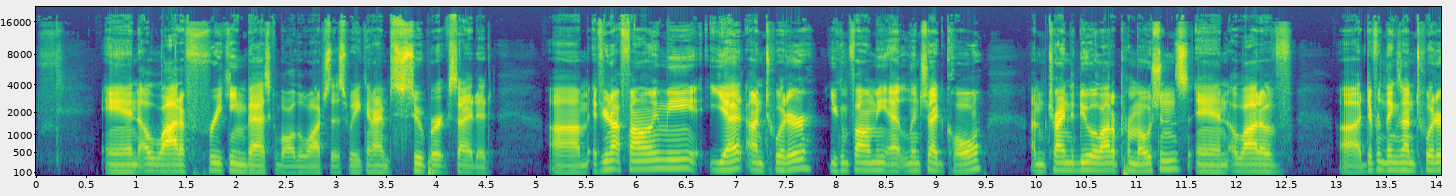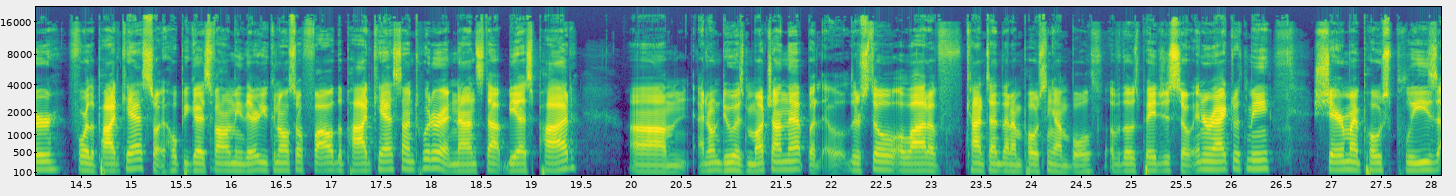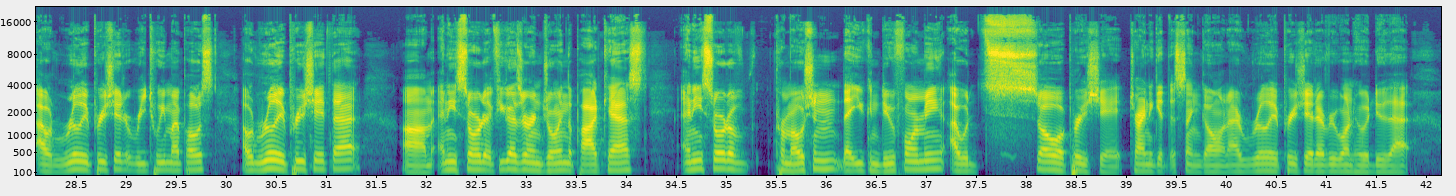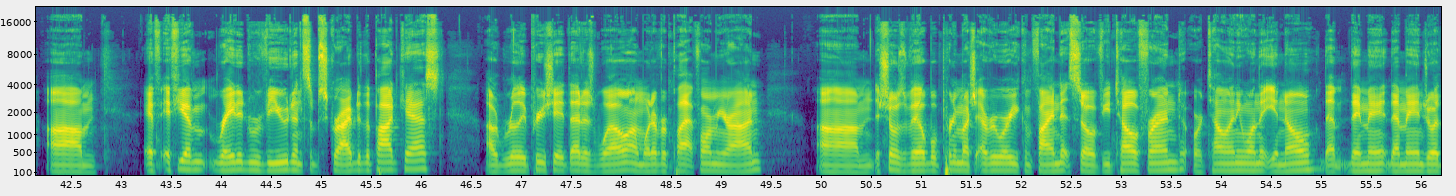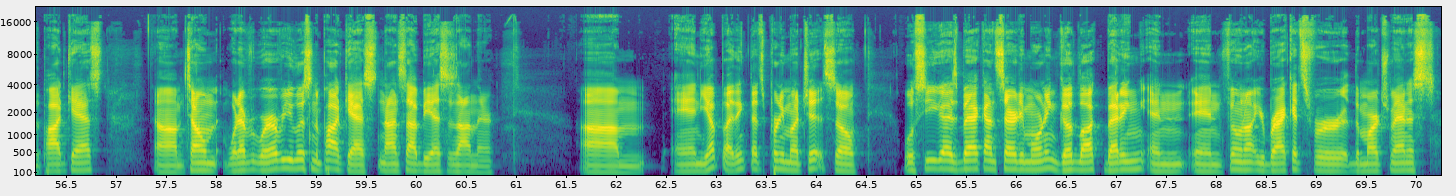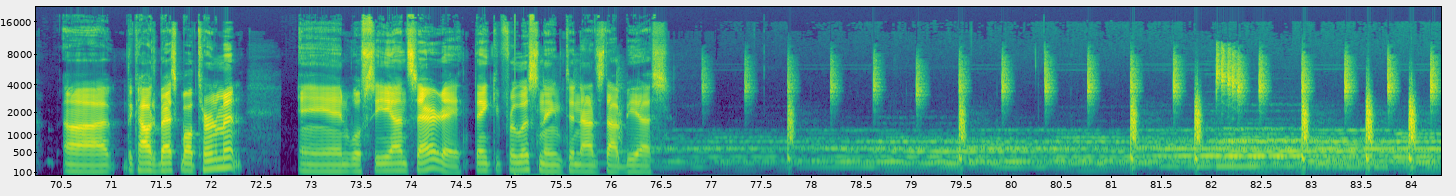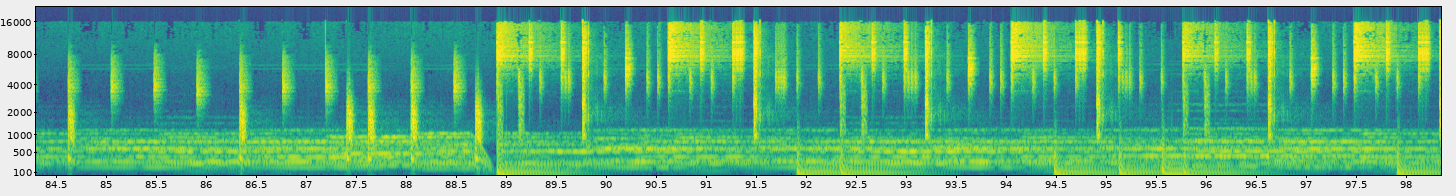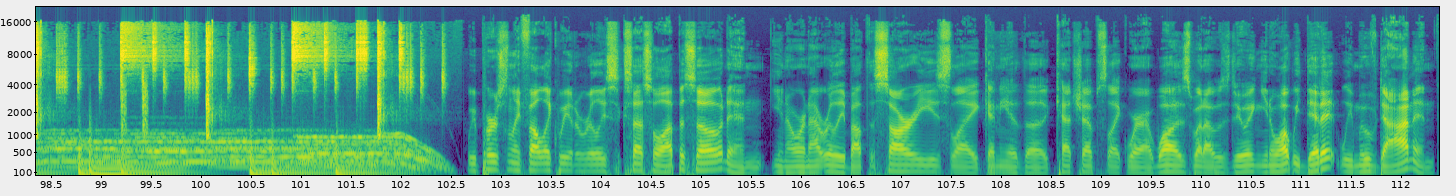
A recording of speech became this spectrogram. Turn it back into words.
And a lot of freaking basketball to watch this week, and I'm super excited. Um, if you're not following me yet on Twitter, you can follow me at Lynchide Cole. I'm trying to do a lot of promotions and a lot of uh, different things on Twitter for the podcast. So I hope you guys follow me there. You can also follow the podcast on Twitter at Nonstop BS Pod. Um, I don't do as much on that, but uh, there's still a lot of content that I'm posting on both of those pages. So interact with me share my post, please. I would really appreciate it. Retweet my post. I would really appreciate that. Um, any sort of, if you guys are enjoying the podcast, any sort of promotion that you can do for me, I would so appreciate trying to get this thing going. I really appreciate everyone who would do that. Um, if, if you haven't rated, reviewed, and subscribed to the podcast, I would really appreciate that as well on whatever platform you're on. Um, the show is available pretty much everywhere you can find it. So if you tell a friend or tell anyone that you know that they may that may enjoy the podcast, um, tell them whatever wherever you listen to podcasts, Nonstop BS is on there. Um, and yep, I think that's pretty much it. So we'll see you guys back on Saturday morning. Good luck betting and and filling out your brackets for the March Madness, uh, the college basketball tournament. And we'll see you on Saturday. Thank you for listening to Nonstop BS. Personally felt like we had a really successful episode and you know we're not really about the sorries like any of the catch ups like where i was what i was doing. You know what? We did it. We moved on and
